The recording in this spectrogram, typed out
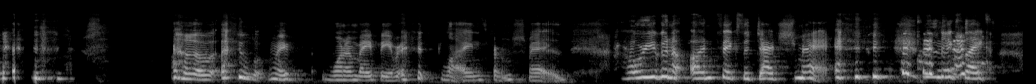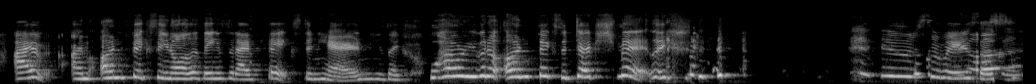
um, my one of my favorite lines from Schmidt is, "How are you going to unfix a dead Schmidt?" Nick's like, "I I'm unfixing all the things that I've fixed in here," and he's like, "Well, how are you going to unfix a dead Schmidt?" Like, it's just the way he says it.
